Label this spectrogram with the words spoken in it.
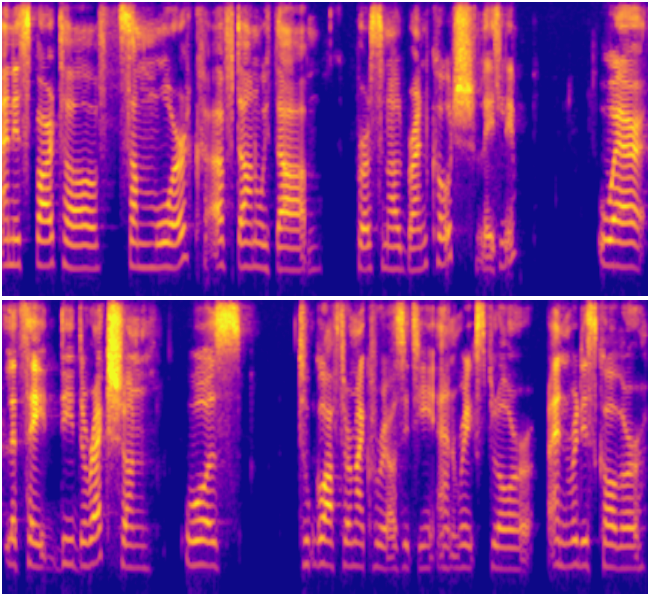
And it's part of some work I've done with a personal brand coach lately, where, let's say, the direction was to go after my curiosity and re explore and rediscover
